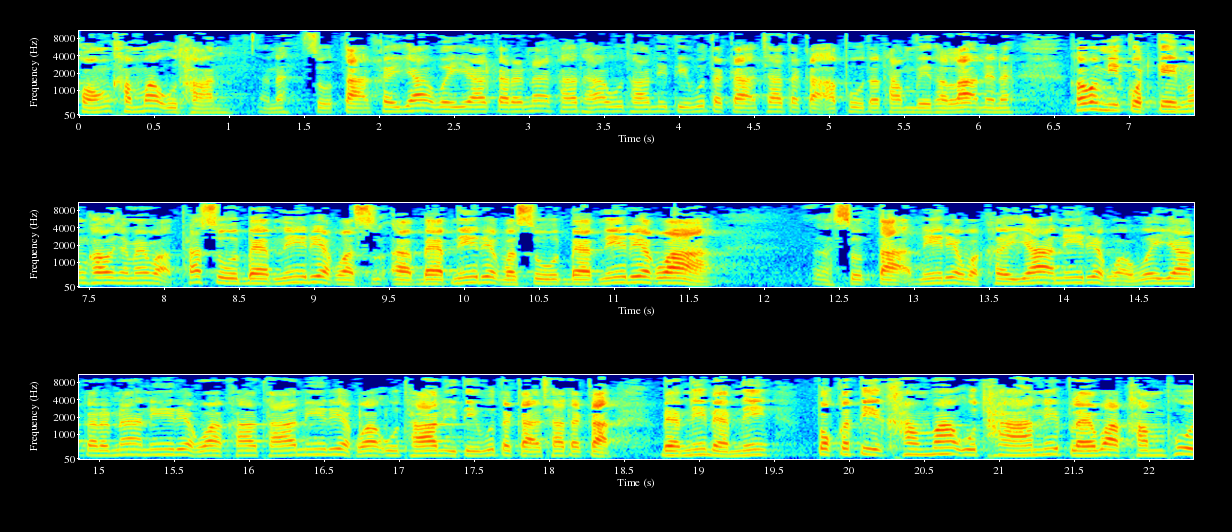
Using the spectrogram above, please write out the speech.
ของคำว่าอุทานนะสุตตะเคยยะเวยาการณะคาถาอุทานนิติวุตกะชาตกะอภูตธรรมเวทละเนี่ยนะเขาก็มีกฎเกณฑ์ของเขาใช่ไหมว่าพระสูตรแบบนี้เรียกว่าแบบนี้เรียกว่าสูตรแบบนี้เรียกว่าสุตตะนี้เรียกว่าเคยยะนี้เรียกว่าเวยาการณะนี้เรียกว่าคาถานี้เรียกว่าอุทานอิติวุตกะชาตกะ แบบนี้แบบนี้ ปกติคำว่าอุทานนี่แปลว่าคำพูด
